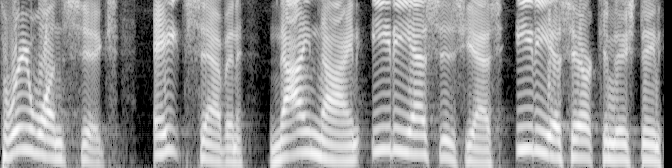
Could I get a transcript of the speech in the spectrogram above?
316 8799. EDS is yes. EDS Air Conditioning,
